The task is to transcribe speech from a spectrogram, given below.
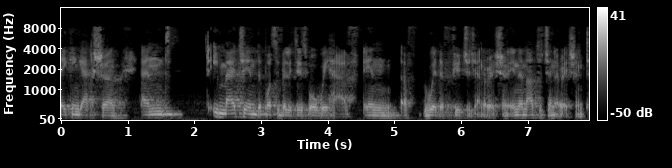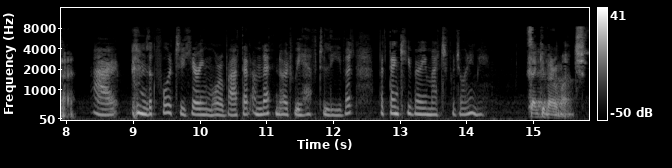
taking action and imagine the possibilities what we have in a, with a future generation in another generation time. I look forward to hearing more about that. On that note, we have to leave it, but thank you very much for joining me. Thank you very much.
